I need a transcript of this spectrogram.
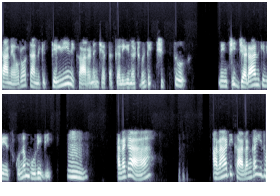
తానెవరో తనకి తెలియని కారణం చేత కలిగినటువంటి చిత్తు నుంచి జడానికి వేసుకున్న ముడిది. అనగా అనాది కాలంగా ఇది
